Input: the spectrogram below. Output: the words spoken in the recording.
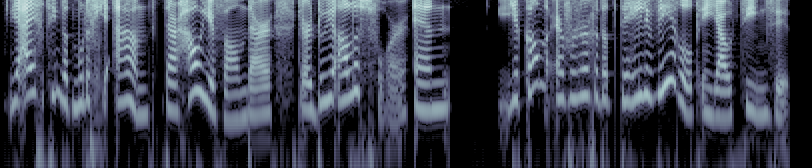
Je eigen team, dat moedig je aan. Daar hou je van. Daar, daar doe je alles voor. En je kan ervoor zorgen dat de hele wereld in jouw team zit.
